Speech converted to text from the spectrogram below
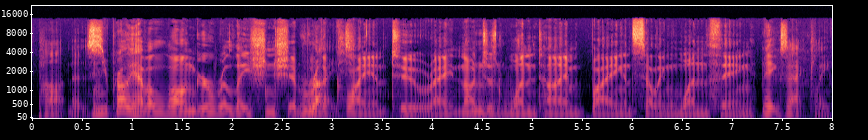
partners. And you probably have a longer relationship with Right. the client too, right? Not just hmm. one time buying and selling one thing. Exactly.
